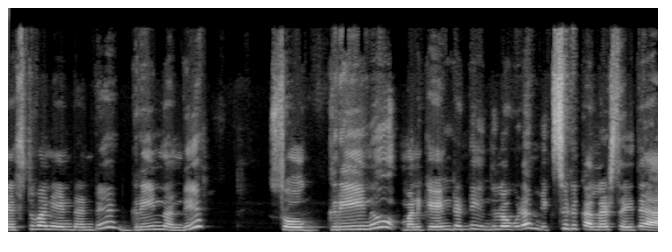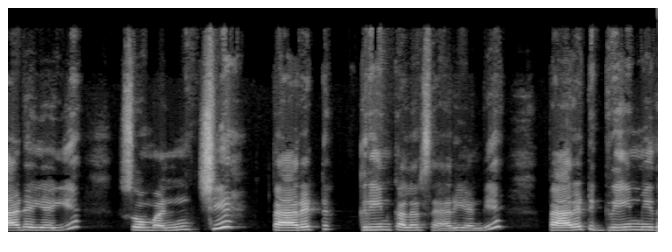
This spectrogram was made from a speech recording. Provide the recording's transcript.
నెక్స్ట్ వన్ ఏంటంటే గ్రీన్ అండి. సో గ్రీన్ మనకి ఏంటంటే ఇందులో కూడా మిక్స్డ్ కలర్స్ అయితే యాడ్ అయ్యాయి. సో మంచి ప్యారెట్ గ్రీన్ కలర్ శారీ అండి. ప్యారెట్ గ్రీన్ మీద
